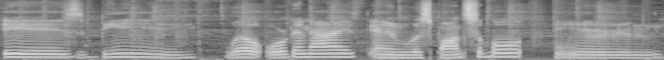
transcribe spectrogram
is being well organized and responsible and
